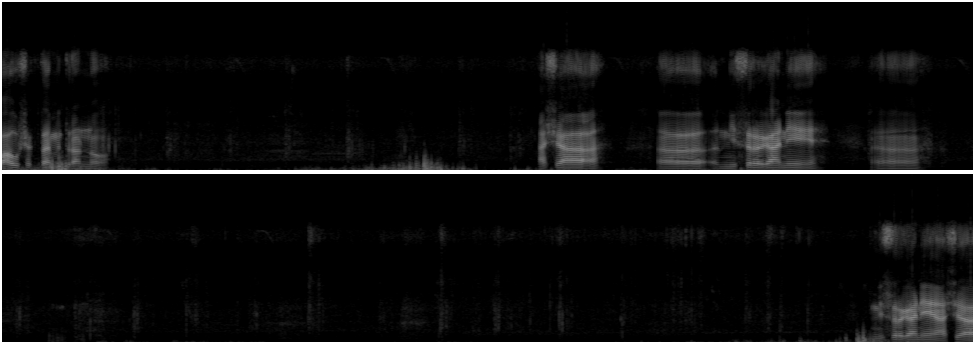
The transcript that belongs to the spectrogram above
पाहू शकता मित्रांनो अशा निसर्गाने निसर्गाने अशा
